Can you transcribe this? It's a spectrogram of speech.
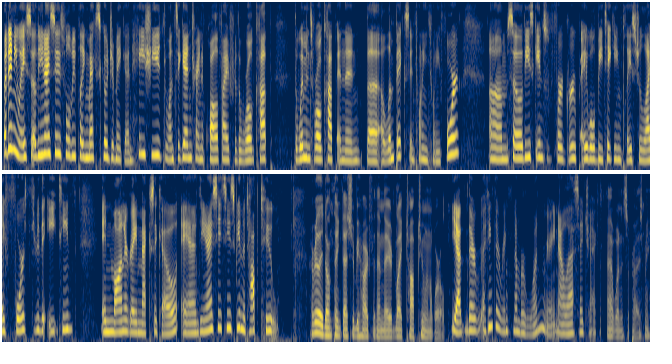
But anyway, so the United States will be playing Mexico, Jamaica, and Haiti, once again trying to qualify for the World Cup, the Women's World Cup, and then the Olympics in 2024. Um, so these games for Group A will be taking place July 4th through the 18th in Monterrey, Mexico, and the United States needs to be in the top two. I really don't think that should be hard for them. They're like top two in the world. Yeah, they're I think they're ranked number one right now. Last I checked. That wouldn't surprise me.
